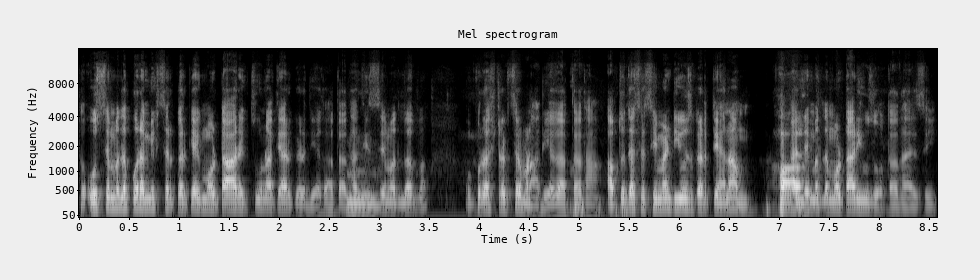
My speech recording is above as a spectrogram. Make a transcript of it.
तो उससे मतलब पूरा मिक्सर करके एक मोटार एक चूना तैयार कर दिया जाता था जिससे मतलब पूरा स्ट्रक्चर बना दिया जाता था। अब तो जैसे सीमेंट यूज़ करते हैं ना हम पहले मतलब मोटार यूज़ होता था ऐसे ही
